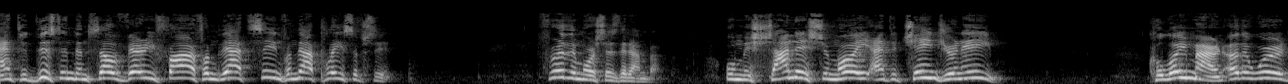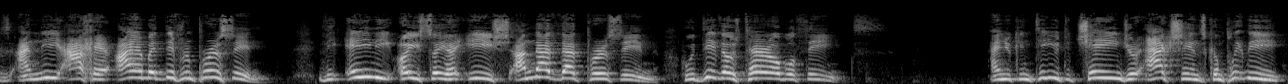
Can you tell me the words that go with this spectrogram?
and to distance themselves very far from that sin, from that place of sin. Furthermore, says the Rambam, umishane shemoy, and to change your name. Koloimar, in other words, ani acher, I am a different person. The Aini Oisaya Ish, I'm not that person who did those terrible things. And you continue to change your actions completely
